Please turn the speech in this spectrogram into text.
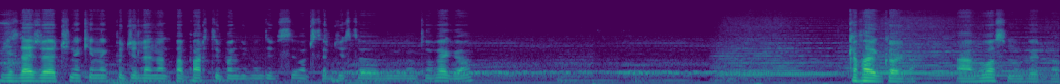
Się zdaje, że odcinek jednak podzielę na dwa party, bo nie będę wysyłał 40-minutowego. Kawałek golda. A, włos mu wyrwał.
